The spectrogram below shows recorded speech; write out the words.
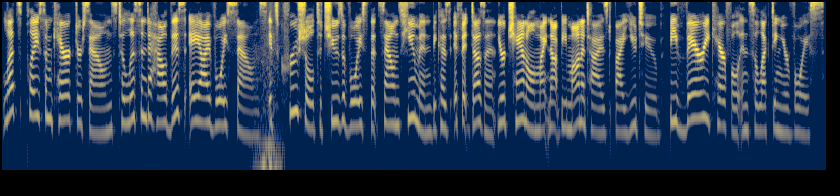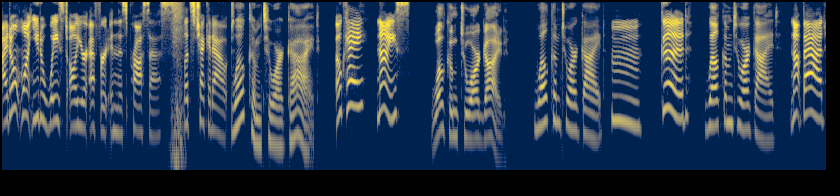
Let's play some character sounds to listen to how this AI voice sounds. It's crucial to choose a voice that sounds human because if it doesn't, your channel might not be monetized by YouTube. Be very careful in selecting your voice. I don't want you to waste all your effort in this process. Let's check it out. Welcome to our guide. Okay, nice. Welcome to our guide. Welcome to our guide. Hmm, good. Welcome to our guide. Not bad.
